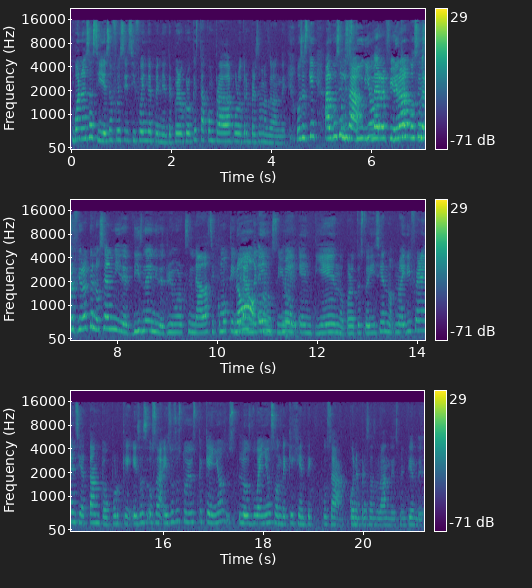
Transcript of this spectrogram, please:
bueno, esa sí, esa fue sí, fue independiente, pero creo que está comprada por otra empresa más grande. O sea, es que algo es el estudio. Me refiero, a, me refiero a que no sean ni de Disney ni de DreamWorks ni nada, así como que grande conocido. No, entiendo, pero te estoy diciendo, no hay diferencia tanto porque esas, o sea, esos estudios pequeños, los dueños son de que gente, o sea, con empresas grandes, ¿me entiendes?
